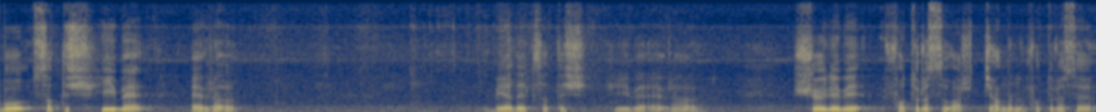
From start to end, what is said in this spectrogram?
Bu satış hibe evrağı. Bir adet satış hibe evrağı. Şöyle bir faturası var. Canlının faturası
